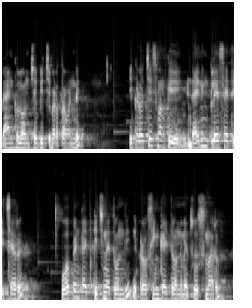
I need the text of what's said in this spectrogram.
బ్యాంకు లోన్ చేపించి పెడతామండి. ఇక్కడ వచ్చేసి మనకి డైనింగ్ ప్లేస్ అయితే ఇచ్చారు. ఓపెన్ టైప్ కిచెన్ అయితే ఉంది. ఇక్కడ సింక్ అయితే ఉంది మీరు చూస్తున్నారు.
